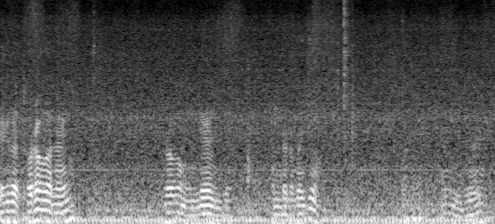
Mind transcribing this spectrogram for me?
여기가 돌아가나요? 돌아가면 안 되는데. 안 돌아가죠? 이걸.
